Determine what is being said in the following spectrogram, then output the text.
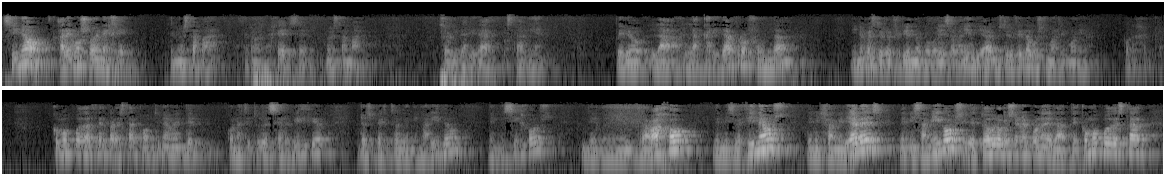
Si no, haremos ONG, que no está mal. Hacer ONG, no está mal. Solidaridad, está bien. Pero la, caridad profunda, y no me estoy refiriendo a que vayáis a la India, me estoy refiriendo a vuestro matrimonio, por ejemplo. ¿Cómo puedo hacer para estar continuamente con actitud de servicio respecto de mi marido, de mis hijos, de mi trabajo, de mis vecinos, de mis familiares, de mis amigos y de todo lo que se me pone delante. ¿Cómo puedo estar,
